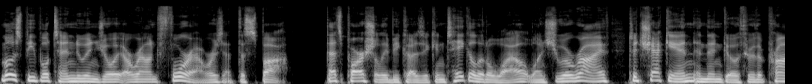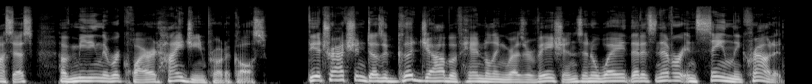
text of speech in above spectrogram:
Most people tend to enjoy around four hours at the spa. That's partially because it can take a little while once you arrive to check in and then go through the process of meeting the required hygiene protocols. The attraction does a good job of handling reservations in a way that it's never insanely crowded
